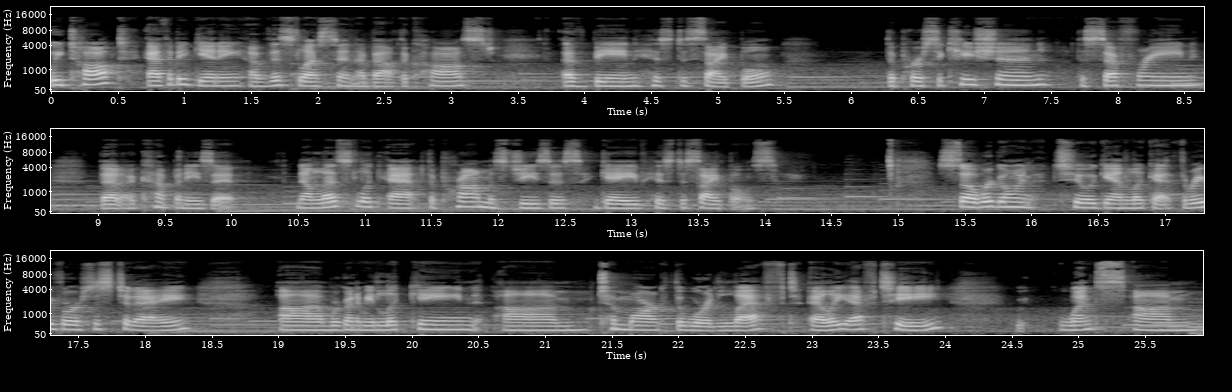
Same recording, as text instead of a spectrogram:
We talked at the beginning of this lesson about the cost of being his disciple, the persecution, the suffering that accompanies it. Now let's look at the promise Jesus gave his disciples. So we're going to again look at three verses today. Uh, we're going to be looking um, to mark the word left, L E F T. Once um,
